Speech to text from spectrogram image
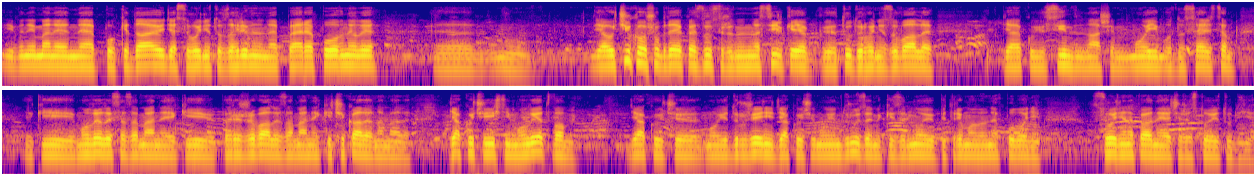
І вони мене не покидають, а сьогодні то взагалі мене не переповнили. Е, ну, я очікував, що буде якась зустріч, не настільки, як е, тут організували. Дякую всім нашим моїм односельцям, які молилися за мене, які переживали за мене, які чекали на мене. Дякуючи їхнім молитвам, дякуючи моїй дружині, дякуючи моїм друзям, які зі мною підтримали мене в полоні. Сьогодні, напевно, я через то і тут є.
